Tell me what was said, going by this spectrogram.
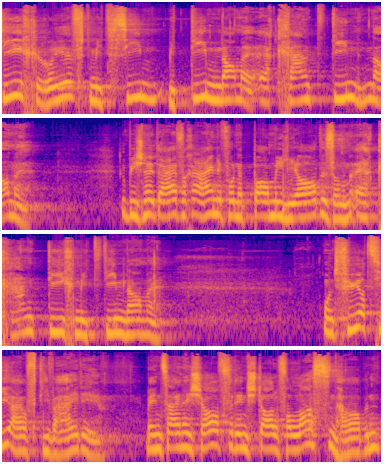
dich ruft mit, seinem, mit deinem Namen. Er kennt deinen Namen. Du bist nicht einfach einer von ein paar Milliarden, sondern er kennt dich mit deinem Namen. Und führt sie auf die Weide. Wenn seine Schafe den Stall verlassen haben,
